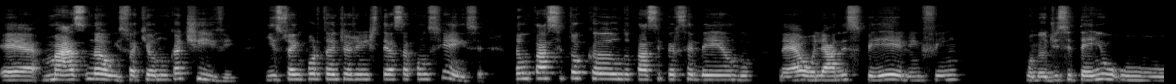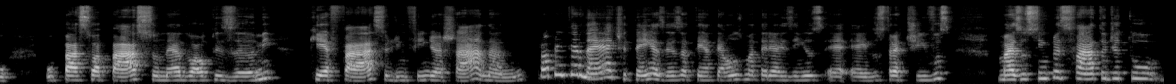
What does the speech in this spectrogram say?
É, mas não, isso aqui eu nunca tive. Isso é importante a gente ter essa consciência. Então, tá se tocando, tá se percebendo, né? Olhar no espelho, enfim. Como eu disse, tem o, o, o passo a passo né, do autoexame, que é fácil de, enfim, de achar na própria internet, tem, às vezes tem até uns materiaizinhos é, é, ilustrativos, mas o simples fato de tu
